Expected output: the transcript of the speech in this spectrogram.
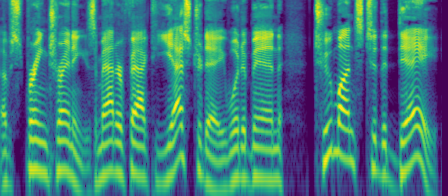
of spring training. As a matter of fact, yesterday would have been two months to the day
